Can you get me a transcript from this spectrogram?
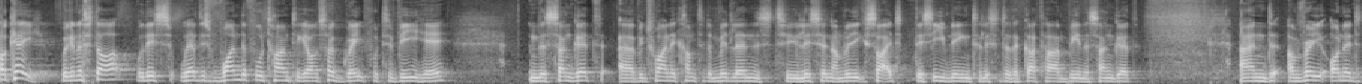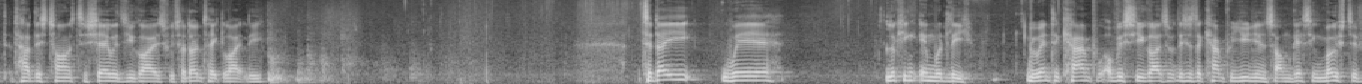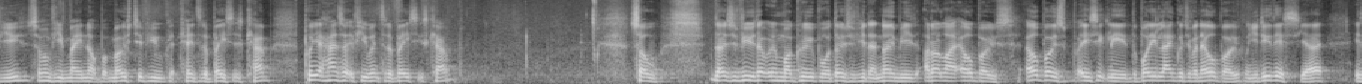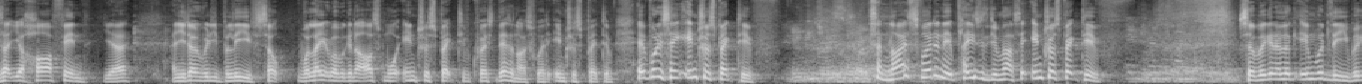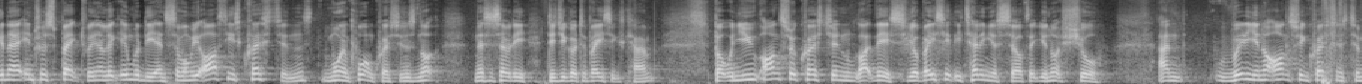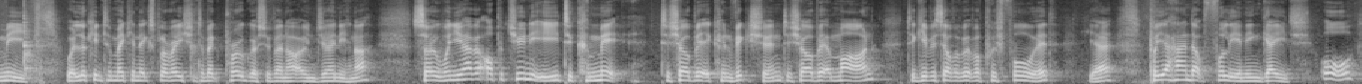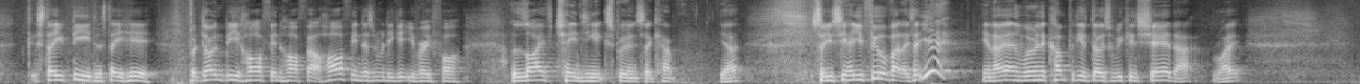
Okay, we're going to start with this. We have this wonderful time together. I'm so grateful to be here in the Sangat. I've been trying to come to the Midlands to listen. I'm really excited this evening to listen to the Katha and be in the Sangat. And I'm very honoured to have this chance to share with you guys, which I don't take lightly. Today, we're looking inwardly we went to camp. Obviously, you guys, this is a camp reunion, so I'm guessing most of you, some of you may not, but most of you came to the basics camp. Put your hands up if you went to the basics camp. So, those of you that were in my group, or those of you that know me, I don't like elbows. Elbows, basically, the body language of an elbow, when you do this, yeah, is that you're half in, yeah, and you don't really believe. So, well, later on, we're going to ask more introspective questions. There's a nice word, introspective. Everybody say introspective. introspective. It's a nice word, and it? it plays with your mouth. Say introspective. introspective. So we're going to look inwardly, we're going to introspect, we're going to look inwardly. And so when we ask these questions, more important questions, not necessarily did you go to basics camp, but when you answer a question like this, you're basically telling yourself that you're not sure. And really you're not answering questions to me. We're looking to make an exploration, to make progress within our own journey. Huh? So when you have an opportunity to commit, to show a bit of conviction, to show a bit of man, to give yourself a bit of a push forward, yeah, put your hand up fully and engage. Or stay deed and stay here. But don't be half in, half out. Half in doesn't really get you very far. Life changing experience at camp. Yeah? So you see how you feel about it. It's like, yeah, you know, and we're in the company of those where we can share that, right?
